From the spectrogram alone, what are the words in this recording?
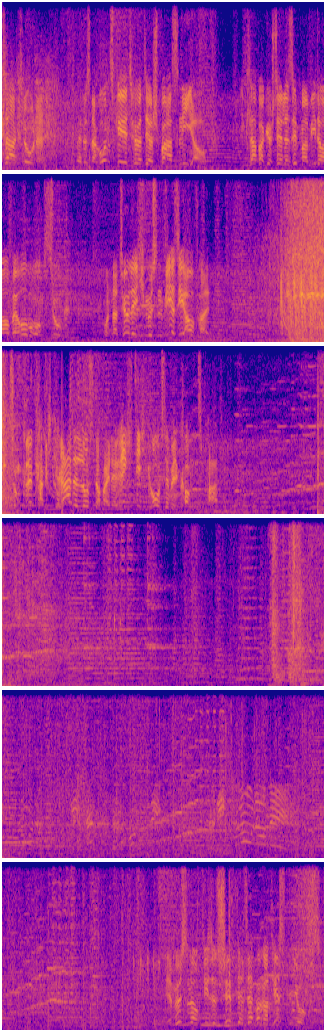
klar, Klone. Wenn es nach uns geht, hört der Spaß nie auf. Die Klappergestelle sind mal wieder auf Eroberungszug. Und natürlich müssen wir sie aufhalten. Zum Glück habe ich gerade Lust auf eine richtig große Willkommensparty. Wir müssen auf dieses Schiff der Separatisten, Jungs.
